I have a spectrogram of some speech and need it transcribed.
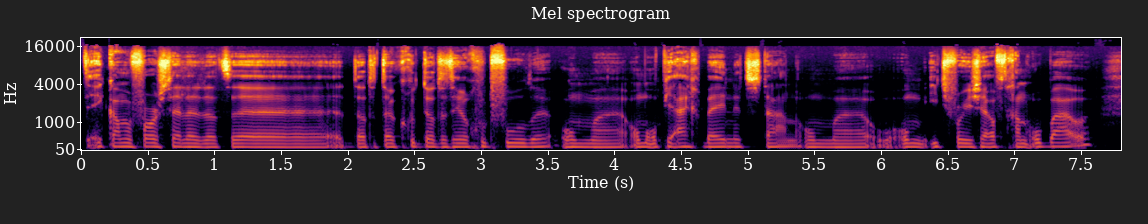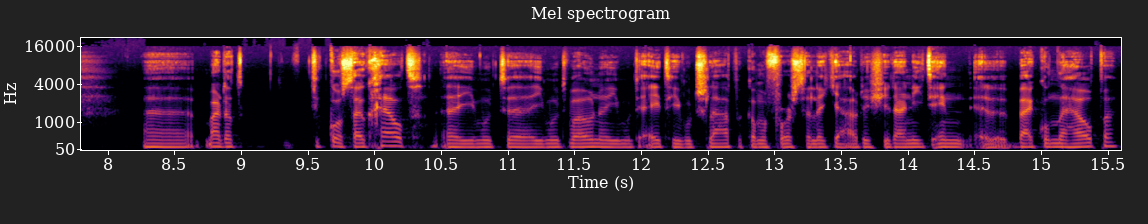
ik kan me voorstellen dat, uh, dat, het ook goed, dat het heel goed voelde om, uh, om op je eigen benen te staan, om, uh, om iets voor jezelf te gaan opbouwen. maar dat, dat, kost ook geld. je, moet, je moet wonen, je moet eten, je moet slapen. Ik kan me voorstellen dat je ouders je daar niet in bij konden helpen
